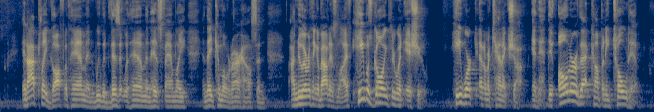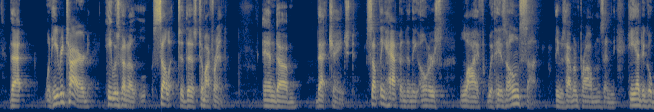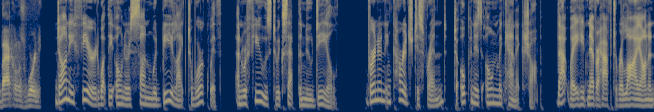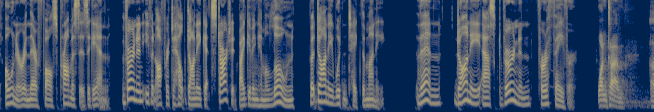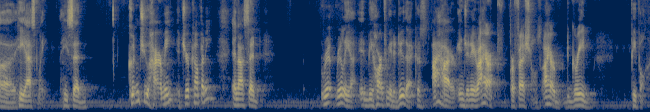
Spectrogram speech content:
And I played golf with him, and we would visit with him and his family, and they'd come over to our house, and I knew everything about his life. He was going through an issue. He worked at a mechanic shop, and the owner of that company told him that when he retired, he was going to sell it to this to my friend, and um, that changed something happened in the owner's life with his own son. He was having problems and he had to go back on his word. Donnie feared what the owner's son would be like to work with and refused to accept the new deal. Vernon encouraged his friend to open his own mechanic shop. That way, he'd never have to rely on an owner and their false promises again. Vernon even offered to help Donnie get started by giving him a loan, but Donnie wouldn't take the money. Then, Donnie asked Vernon for a favor. One time, uh, he asked me, he said, Couldn't you hire me at your company? And I said, Really, uh, it'd be hard for me to do that because I hire engineers, I hire professionals, I hire degreed people.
